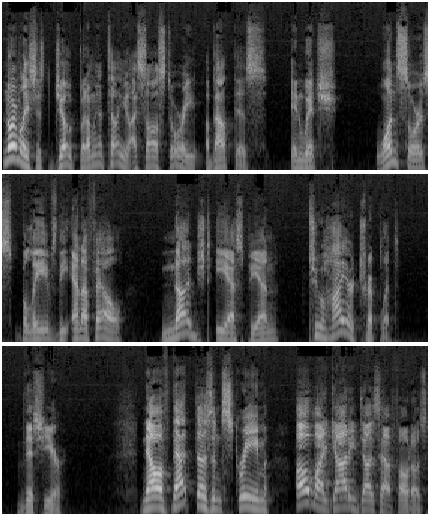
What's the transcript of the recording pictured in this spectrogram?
Normally it's just a joke, but I'm going to tell you, I saw a story about this in which one source believes the NFL nudged ESPN to hire Triplette this year. Now, if that doesn't scream, oh my God, he does have photos,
